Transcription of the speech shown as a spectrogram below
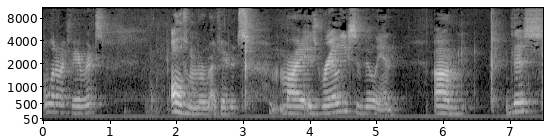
one of my favorites. All of them are my favorites. My Israeli civilian. Um, this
